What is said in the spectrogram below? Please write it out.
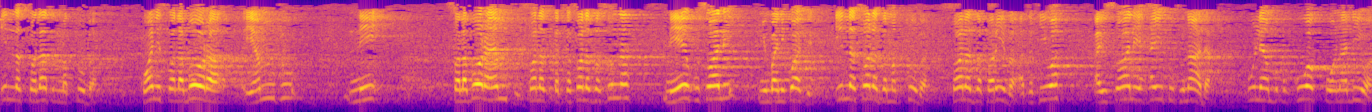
illa salatu almaktuba. Kwani swala bora ya mtu ni swala bora ya mtu swala katika swala za sunna ni yeye kuswali nyumbani kwake. Ila swala za maktuba swala za faridha atakiwa aiswali haitu tunada kule ambapo kuwa kuonaliwa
